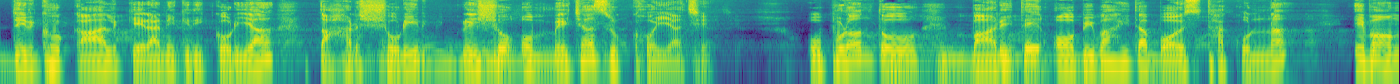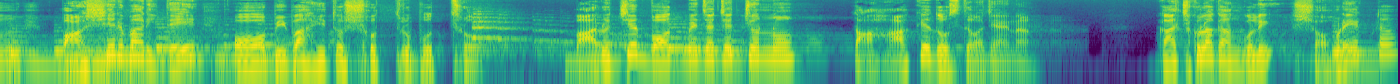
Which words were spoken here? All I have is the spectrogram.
দীর্ঘকাল কেরানিগিরি করিয়া তাহার শরীর কৃষ ও মেজাজ রুক্ষ হইয়াছে। উপরন্ত বাড়িতে অবিবাহিতা বয়স্থা কন্যা এবং পাশের বাড়িতে অবিবাহিত শত্রুপুত্র। বারুজ্যের বদমেজাজের জন্য তাহাকে দোষ দেওয়া যায় না। কাঁচকলা গাঙ্গুলি শহরে একটা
